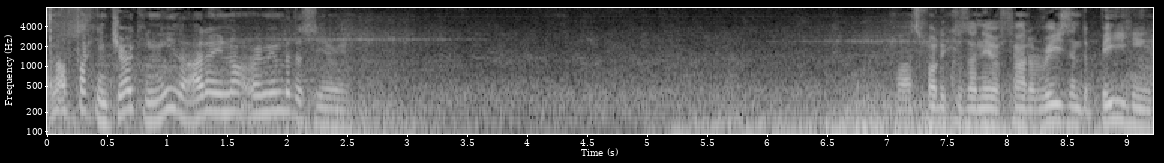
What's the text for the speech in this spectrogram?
I'm not fucking joking either. I do not remember this area. Well, it's probably because I never found a reason to be here.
